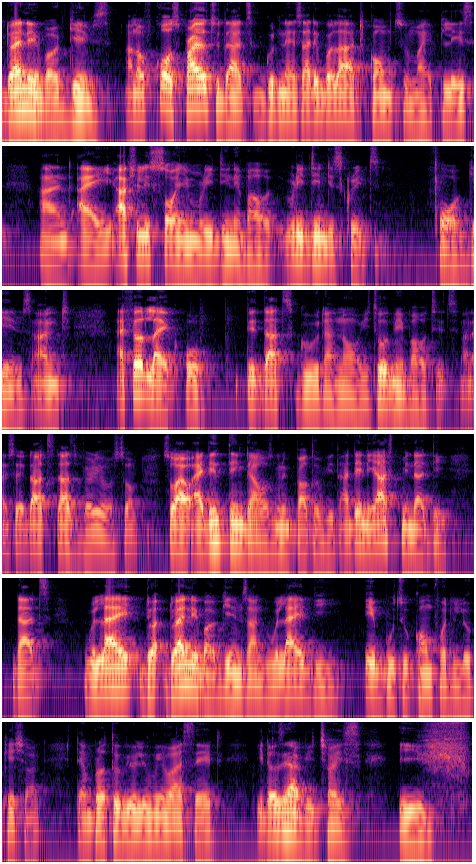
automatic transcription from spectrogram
do I know about games? And of course, prior to that, Goodness Adibola had come to my place and I actually saw him reading about reading the script for games. And I felt like, oh, th- that's good and all. He told me about it. And I said, that's, that's very awesome. So I, I didn't think that I was going to be part of it. And then he asked me that day that, will I, do, I- do I know about games and will I be able to come for the location? Then Brotobi Olumiwa said, he doesn't have a choice. If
